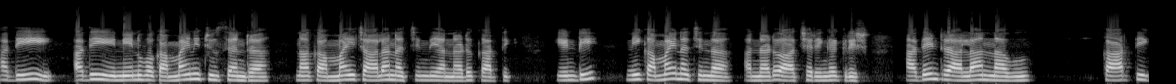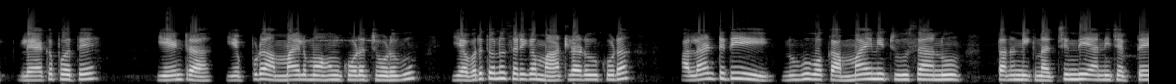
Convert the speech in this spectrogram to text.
అది అది నేను ఒక అమ్మాయిని చూశానురా. నాకు అమ్మాయి చాలా నచ్చింది అన్నాడు కార్తిక్. ఏంటి? నీకు అమ్మాయి నచ్చిందా? అన్నాడు ఆశ్చర్యంగా క్రిష్. అదేంట్రా అలా అన్నావు? కార్తీక్ లేకపోతే? ఏంట్రా? ఎప్పుడు అమ్మాయిల మొహం కూడా చూడవు? ఎవరితోనూ సరిగా మాట్లాడవు కూడా? అలాంటిది నువ్వు ఒక అమ్మాయిని చూశాను తను నీకు నచ్చింది అని చెప్తే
